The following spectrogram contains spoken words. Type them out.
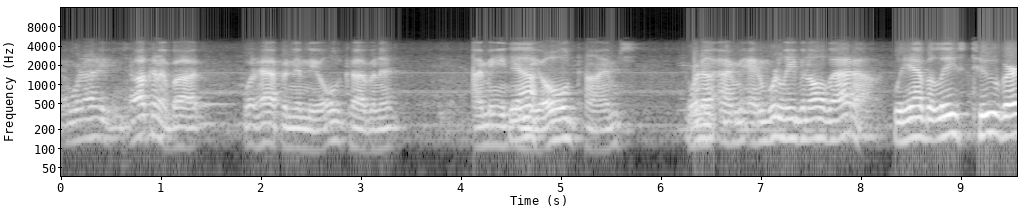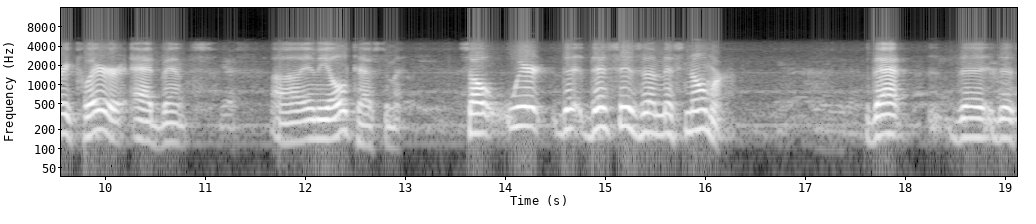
And we're not even talking about what happened in the old covenant. I mean, Yeah. in the old times, We're not, I mean, and we're leaving all that out. We have at least two very clear advents Yes. uh, in the Old Testament. So we're th- this is a misnomer that the the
